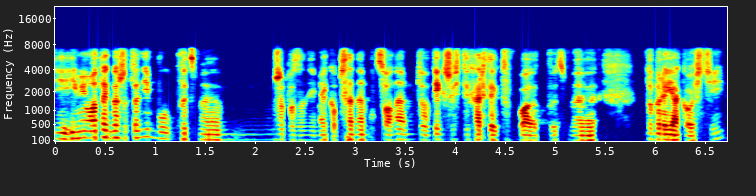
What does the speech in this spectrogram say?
I, I mimo tego, że to nie był powiedzmy że poza nim Jakobsenem, Uconem, to większość tych architektów była powiedzmy dobrej jakości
